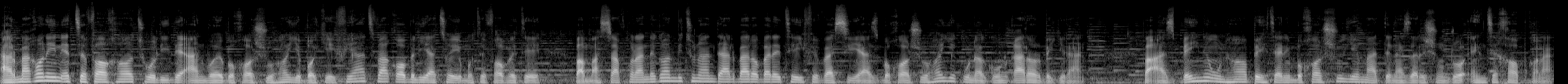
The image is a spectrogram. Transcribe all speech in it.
ارمغان این اتفاقها تولید انواع بخارشوهای با کیفیت و قابلیت های متفاوته و مصرف کنندگان می‌تونن در برابر طیف وسیع از بخارشوهای گوناگون قرار بگیرند از بین اونها بهترین بخارشوی مد نظرشون رو انتخاب کنند.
